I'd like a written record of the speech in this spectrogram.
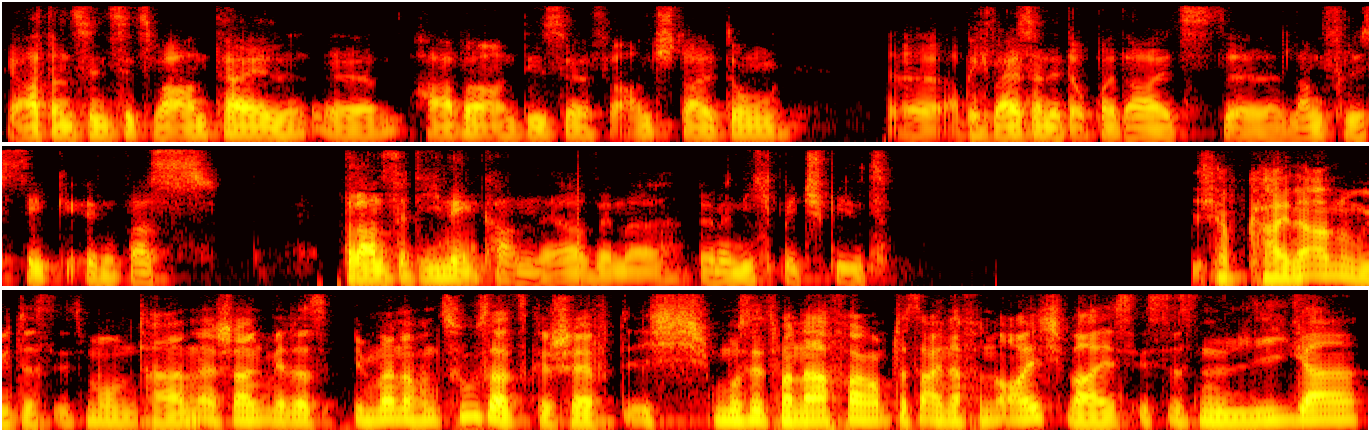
ja, dann sind sie zwar Anteilhaber an dieser Veranstaltung, äh, aber ich weiß ja nicht, ob man da jetzt äh, langfristig irgendwas dran verdienen kann, ja, wenn man, wenn man nicht mitspielt. Ich habe keine Ahnung, wie das ist. Momentan erscheint mir das immer noch ein Zusatzgeschäft. Ich muss jetzt mal nachfragen, ob das einer von euch weiß. Ist es eine Liga?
